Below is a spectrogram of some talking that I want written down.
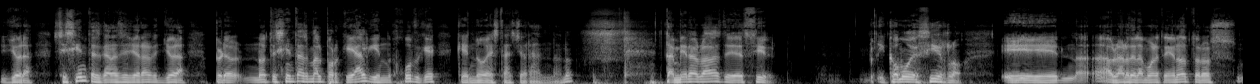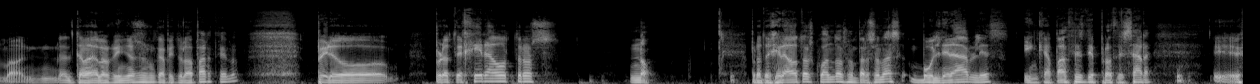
llora. Si sientes ganas de llorar, llora. Pero no te sientas mal porque alguien juzgue que no estás llorando, ¿no? También hablabas de decir, ¿y cómo decirlo? Eh, hablar de la muerte en otros, el tema de los niños es un capítulo aparte, ¿no? Pero proteger a otros, no. Proteger a otros cuando son personas vulnerables, incapaces de procesar eh,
